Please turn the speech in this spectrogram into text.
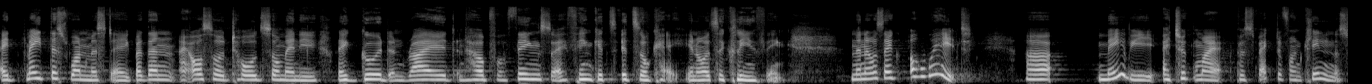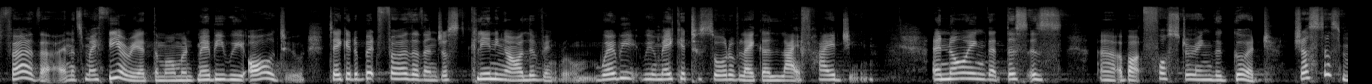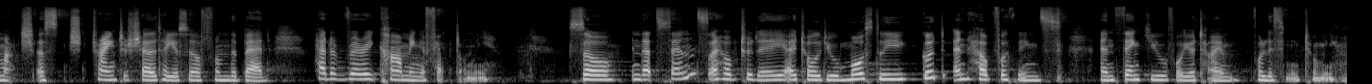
I made this one mistake, but then I also told so many like good and right and helpful things. So I think it's it's okay. You know, it's a clean thing. And then I was like, oh wait. Uh, maybe I took my perspective on cleanliness further, and it's my theory at the moment. Maybe we all do. Take it a bit further than just cleaning our living room, where we, we make it to sort of like a life hygiene. And knowing that this is uh, about fostering the good just as much as trying to shelter yourself from the bad had a very calming effect on me. So, in that sense, I hope today I told you mostly good and helpful things and thank you for your time for listening to me.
